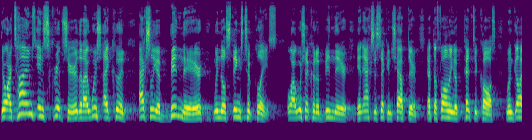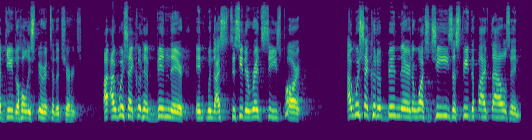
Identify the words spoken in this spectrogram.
There are times in Scripture that I wish I could actually have been there when those things took place. Oh, I wish I could have been there in Acts, the second chapter, at the falling of Pentecost, when God gave the Holy Spirit to the church. I, I wish I could have been there in, when I, to see the Red Seas part. I wish I could have been there to watch Jesus feed the 5,000.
